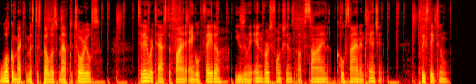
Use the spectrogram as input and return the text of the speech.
Welcome back to Mr. Speller's Math Tutorials. Today we're tasked to find angle theta using the inverse functions of sine, cosine, and tangent. Please stay tuned.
